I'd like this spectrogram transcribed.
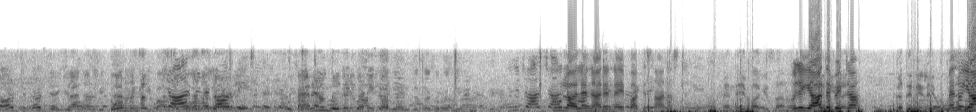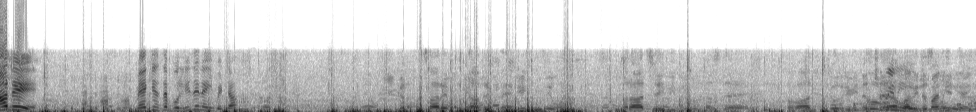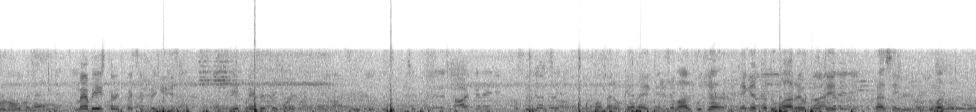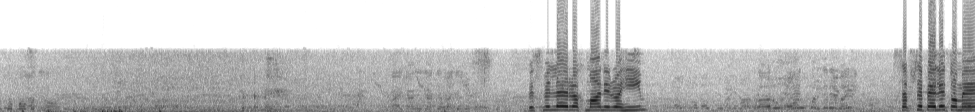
चार से कट जाएगी। दो मिनट की बात कर लें इंतज़ार करो जी तू लाले नारे नए पाकिस्तान मैं नए पाकिस्तान मुझे याद है बेटा। कदे नहीं लगी तो मैनू याद है। मैं किसने भुली दे नहीं बेटा? करा? सारे मैं याद रखते हैं। फराज सही भी बिल्कुल नसद है। फवाद चौधरी भी नसद है आपा भी नसदा मैं एक मैसेज भेज एक मैसेज भेज वो मैंने कहना एक दिन सवाल पूछा मैं क्या कदू मार रहे हो मुँह से? पैसे? तो बाद बिस्मिल्लाहिर्रहमानिर्रहीम। सबसे पहले तो मैं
